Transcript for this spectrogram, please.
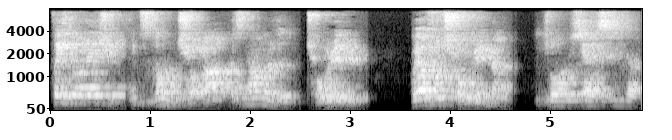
非洲那些一直都很穷啊，可是他们的球员，不要说球员啊，你说现在世界上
